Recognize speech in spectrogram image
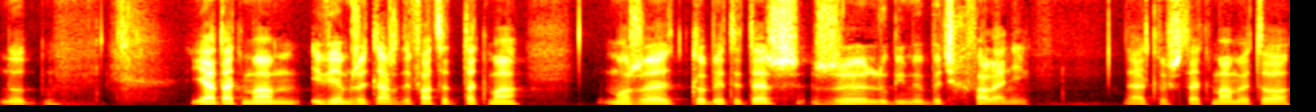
no, ja tak mam i wiem, że każdy facet tak ma, może kobiety też, że lubimy być chwaleni. Jakoś tak mamy to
